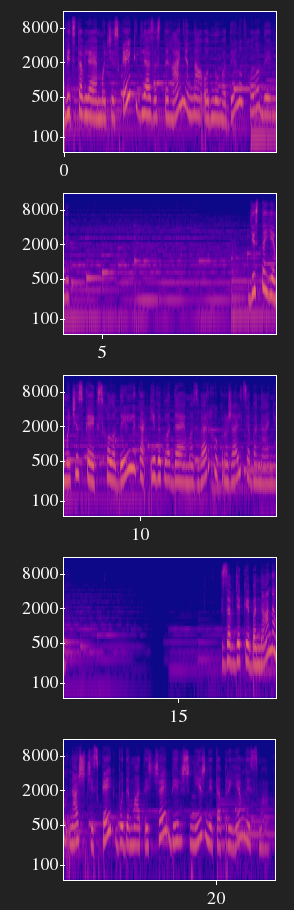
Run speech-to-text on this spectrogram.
Відставляємо чизкейк для застигання на 1 годину в холодильник. Дістаємо чизкейк з холодильника і викладаємо зверху кружальця бананів. Завдяки бананам наш чизкейк буде мати ще більш ніжний та приємний смак.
